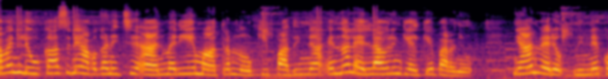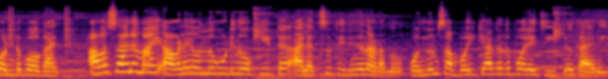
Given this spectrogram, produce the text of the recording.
അവൻ ലൂക്കാസിനെ അവഗണിച്ച് ആൻമരിയെ മാത്രം നോക്കി പതിഞ്ഞ എന്നാൽ എല്ലാവരും കേൾക്കെ പറഞ്ഞു ഞാൻ വരും നിന്നെ കൊണ്ടുപോകാൻ. അവസാനമായി അവളെ ഒന്നുകൂടി നോക്കിയിട്ട് അലക്സ് തിരിഞ്ഞു നടന്നു. ഒന്നും സംഭവിക്കാത്തതുപോലെ ജീപ്പിൽ കയറി.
